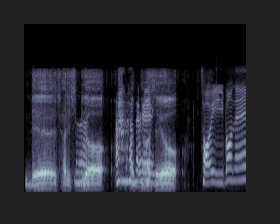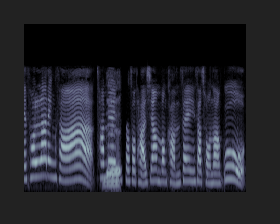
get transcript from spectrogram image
네, 잘 있습니다. 아, 네. 안녕하세요. 저희 이번에 설날 행사 참여해 네. 주셔서 다시 한번 감사의 인사 전하고,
